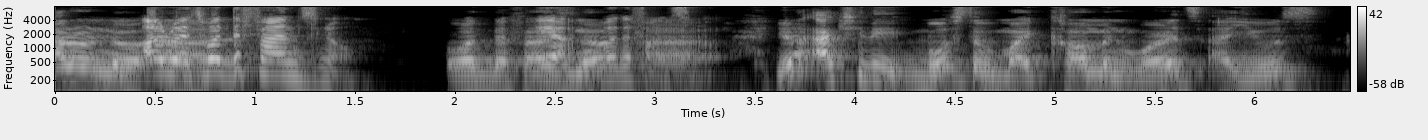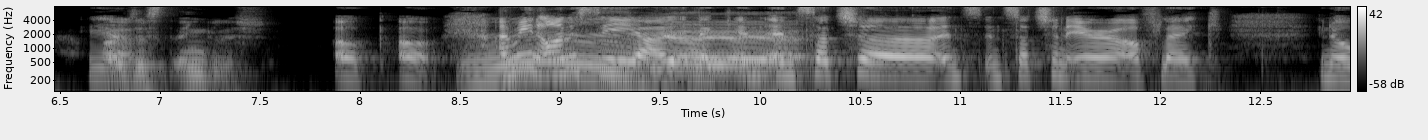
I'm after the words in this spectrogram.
I don't know. Always, uh, what the fans know. what the fans Yeah, know. what the fans Uh, know. You know, actually, most of my common words I use are just English. Oh, oh. I mean, honestly, yeah. Yeah, like yeah, in, in such a in, in such an era of like, you know,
